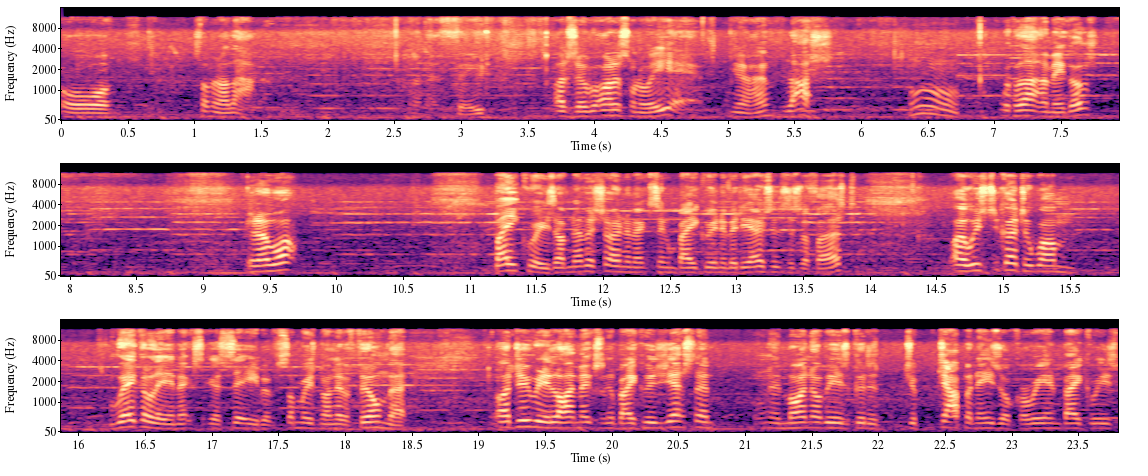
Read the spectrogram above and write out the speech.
or something like that. I don't know, food. I just, I just want to eat it, you know, lush. Mm, look at that, amigos. You know what? Bakeries. I've never shown a Mexican bakery in a video, since this is the first. I used to go to one regularly in Mexico City, but for some reason I never filmed there. I do really like Mexican bakeries. Yes, they might not be as good as Japanese or Korean bakeries.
